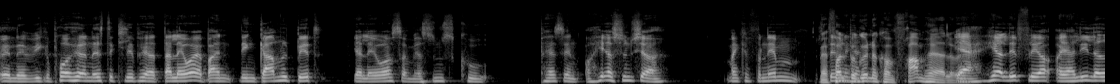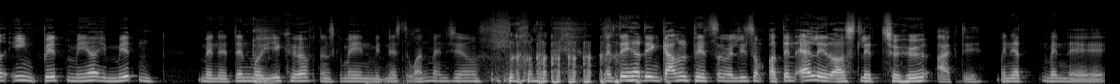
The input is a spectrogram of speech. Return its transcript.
Men øh, vi kan prøve at høre næste klip her. Der laver jeg bare en, det er en gammel bit, jeg laver, som jeg synes kunne passe ind. Og her synes jeg, man kan fornemme... Men folk begynder at komme frem her, eller hvad? Ja, her er lidt flere, og jeg har lige lavet en bit mere i midten, men øh, den må I ikke høre, for den skal med i mit næste one-man-show. men det her, det er en gammel bit, som jeg ligesom... Og den er lidt også lidt tøhø-agtig, men, jeg, men, øh,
